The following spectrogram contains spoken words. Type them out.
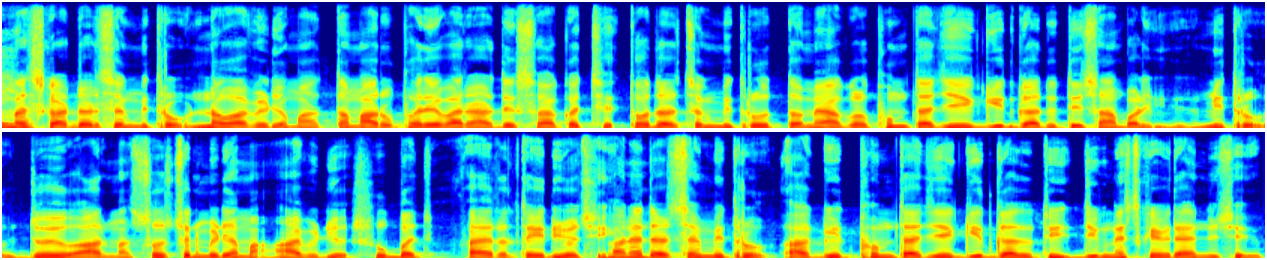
નમસ્કાર દર્શક મિત્રો, નવા વિડીયોમાં તમારું ફરીવાર હાર્દિક સ્વાગત છે. તો દર્શક મિત્રો, તમે આગળ ફૂમતાજીએ ગીત ગાદુતી સાંભળ્યું મિત્રો, જોયું હાલમાં સોશિયલ મીડિયામાં આ વીડિયો ખૂબ જ વાયરલ થઈ રહ્યો છે. અને દર્શક મિત્રો આ ગીત ફૂમતાજીએ ગીત ગાધું હતી જિગ્નેશ કવિરાજનું છે.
